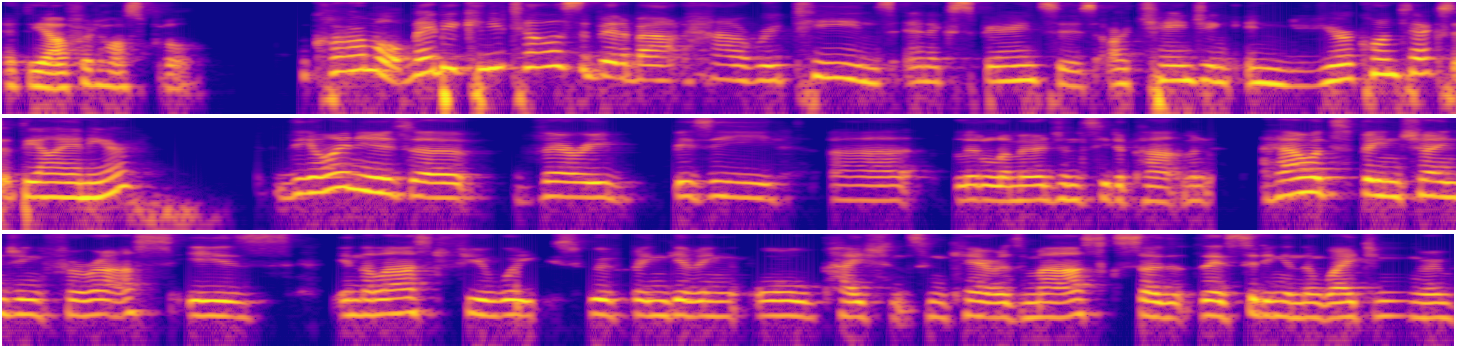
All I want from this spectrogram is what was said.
at the Alfred Hospital. Carmel, maybe can you tell us a bit about how routines and experiences are changing in your context at the Eye and Ear? The Eye and Ear is a very busy uh, little emergency department. How it's been changing for us is in the last few weeks, we've been giving all patients and carers masks so that they're sitting in the waiting room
